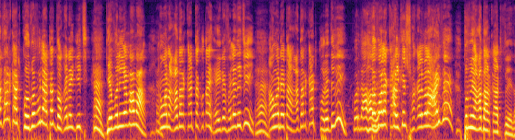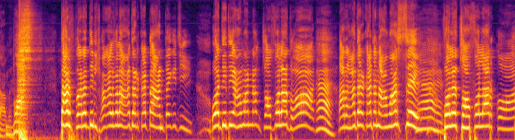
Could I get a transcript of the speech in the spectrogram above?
আধার কার্ড করবে বলে একটা দোকানে গেছি হ্যাঁ। গিয়ে বলি বাবা আমার আধার কার্ডটা কোথায় হেরে ফেলে দিয়েছি? হ্যাঁ। আমার একটা আধার কার্ড করে দিবি? করে হবে। বলে কালকে সকালবেলা আইবে তুমি আধার কার্ড পেয়ে যাবে। বাহ। তারপরের দিন সকালবেলা আধার কার্ডটা আনতে গেছি। ও দিদি আমার নাম চপলা ধর। হ্যাঁ। আর আধার কার্ডের নাম আসছে। হ্যাঁ। বলে চপলার কর।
